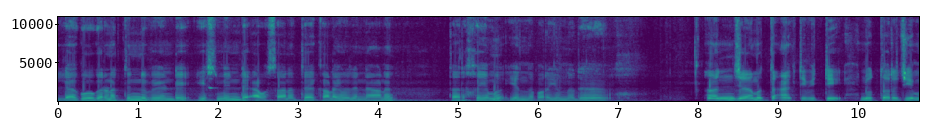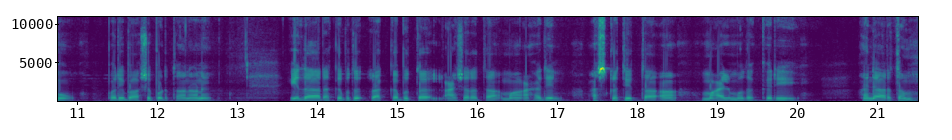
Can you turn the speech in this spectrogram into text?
ലഘൂകരണത്തിന് വേണ്ടി ഇസ്മിന്റെ അവസാനത്തെ കളയുന്നതിനാണ് തർഹീമ് എന്ന് പറയുന്നത്. അഞ്ചാമത്തെ ആക്ടിവിറ്റി നുത്തർജിമു. പരിഭാഷപ്പെടുത്താനാണ്. ഇതാ റക്കബത്ത് റക്കബത്ത അഷറത്ത മാ അഹദിൻ. അസ്കത്തി ത മഅൽ മുദക്കരി. അതിന്റെ അർത്ഥം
